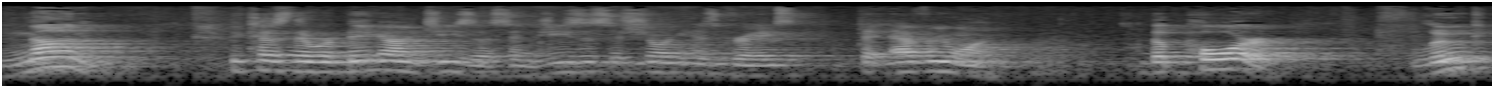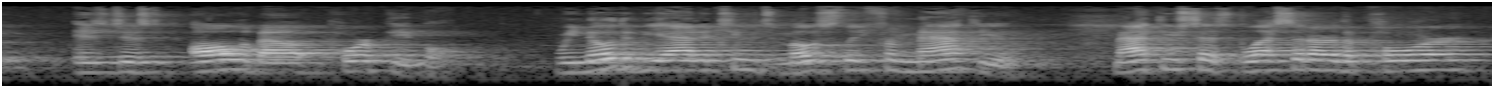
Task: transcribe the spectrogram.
None. Because they were big on Jesus, and Jesus is showing his grace to everyone the poor. Luke is just all about poor people. We know the Beatitudes mostly from Matthew. Matthew says, Blessed are the poor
